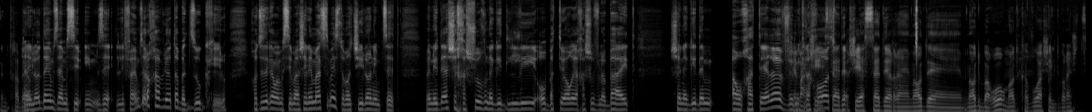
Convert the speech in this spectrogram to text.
זה מתחבר? אני לא יודע אם זה המשימה, אם זה, לפעמים זה לא חייב להיות הבת זוג, כאילו. יכול להיות שזה גם המשימה שלי מעצמי, זאת אומרת שהיא לא נמצאת. ואני יודע שחשוב, נגיד, לי, או בתיאוריה חשוב לבית, שנגיד הם ארוחת ערב ומקלחות. שיהיה סדר, שיהיה סדר אה, מאוד, אה, מאוד ברור, מאוד קבוע של דברים שצ...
